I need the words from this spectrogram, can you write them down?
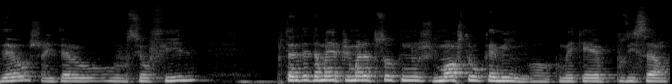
Deus em ter o, o seu filho. Portanto, é também a primeira pessoa que nos mostra o caminho, ou como é que é a posição.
